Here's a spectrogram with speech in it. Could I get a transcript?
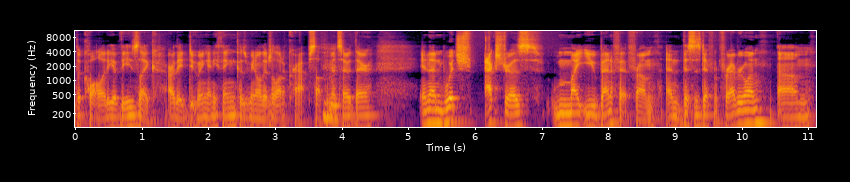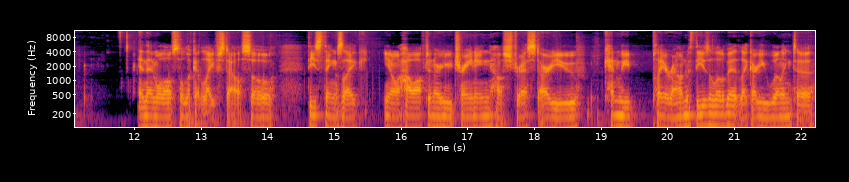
the quality of these. Like, are they doing anything? Because we know there's a lot of crap supplements out there. And then which extras might you benefit from? And this is different for everyone. Um, and then we'll also look at lifestyle. So these things like, you know, how often are you training? How stressed are you? Can we play around with these a little bit? Like, are you willing to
